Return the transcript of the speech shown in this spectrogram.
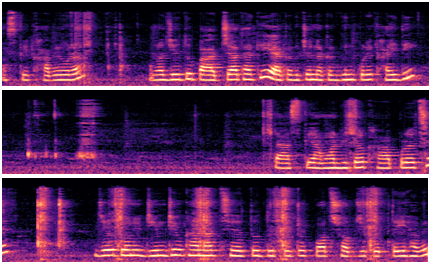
আজকে খাবে ওরা। আমরা যেহেতু পাঁচ যা থাকি, এক একজন এক একদিন করে খাই দিই। তা আজকে আমার ভিতর খাওয়া পড়েছে। যেহেতু উনি ডিম টিম খায় না, সেহেতু দুটো পদ সবজি করতেই হবে।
